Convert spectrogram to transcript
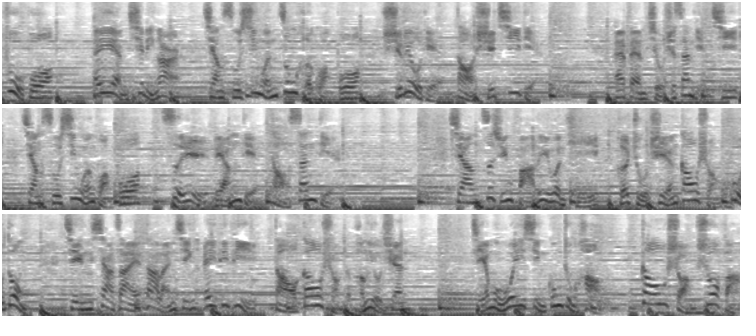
复播 AM 七零二，江苏新闻综合广播十六点到十七点；FM 九十三点七，江苏新闻广播次日两点到三点。想咨询法律问题和主持人高爽互动，请下载大蓝鲸 APP 到高爽的朋友圈。节目微信公众号“高爽说法”，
